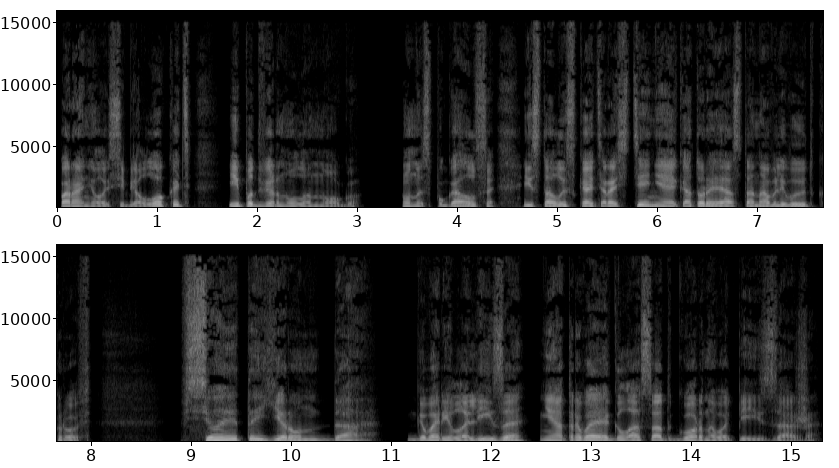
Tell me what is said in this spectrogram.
поранила себе локоть и подвернула ногу. Он испугался и стал искать растения, которые останавливают кровь. «Все это ерунда», — говорила Лиза, не отрывая глаз от горного пейзажа.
